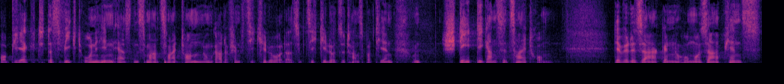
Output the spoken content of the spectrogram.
Objekt, das wiegt ohnehin erstens mal zwei Tonnen, um gerade 50 Kilo oder 70 Kilo zu transportieren und steht die ganze Zeit rum. Der würde sagen, Homo sapiens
